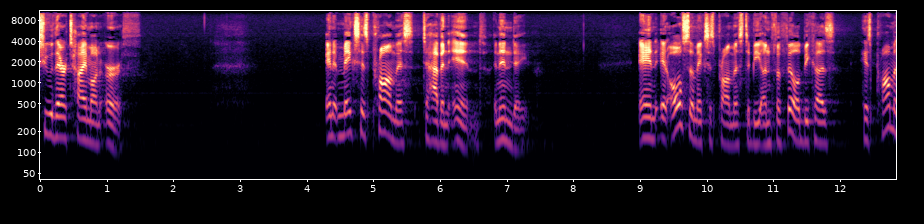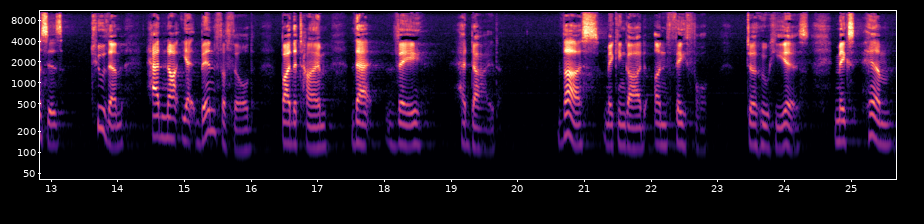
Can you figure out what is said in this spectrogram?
to their time on earth. And it makes his promise to have an end, an end date. And it also makes his promise to be unfulfilled because his promises to them had not yet been fulfilled by the time that they had died, thus making God unfaithful to who he is. It makes him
